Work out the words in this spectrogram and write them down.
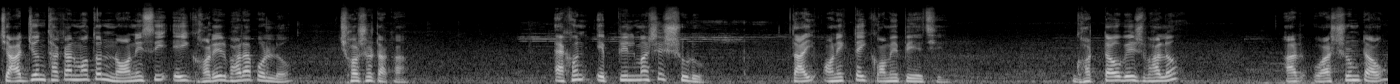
চারজন থাকার মতন নন এসি এই ঘরের ভাড়া পড়ল ছশো টাকা। এখন এপ্রিল মাসের শুরু, তাই অনেকটাই কমে পেয়েছি। ঘরটাও বেশ ভালো আর ওয়াশরুমটাও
